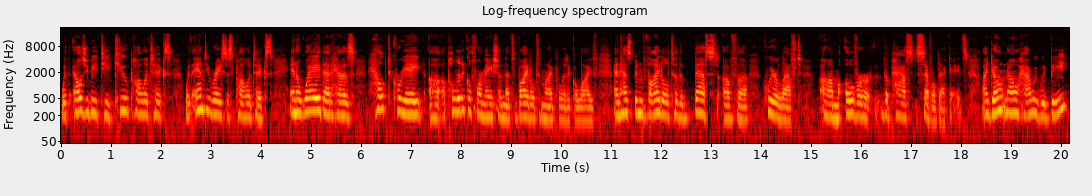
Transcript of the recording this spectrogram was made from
with LGBTQ politics, with anti-racist politics in a way that has helped create a, a, political formation that's vital to my political life and has been vital to the best of the queer left um, over the past several decades. I don't know how we would be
